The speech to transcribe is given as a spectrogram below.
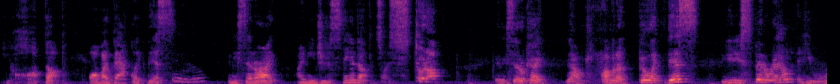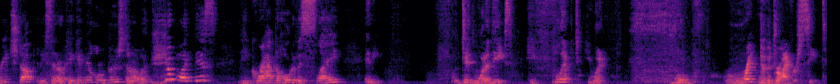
He hopped up on my back like this. Mhm. And he said, All right, I need you to stand up. And so I stood up. And he said, Okay, now I'm going to go like this. You need to spin around. And he reached up and he said, Okay, give me a little boost. And I went zoop like this. And he grabbed a hold of his sleigh and he did one of these. He flipped, he went woof, right into the driver's seat.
